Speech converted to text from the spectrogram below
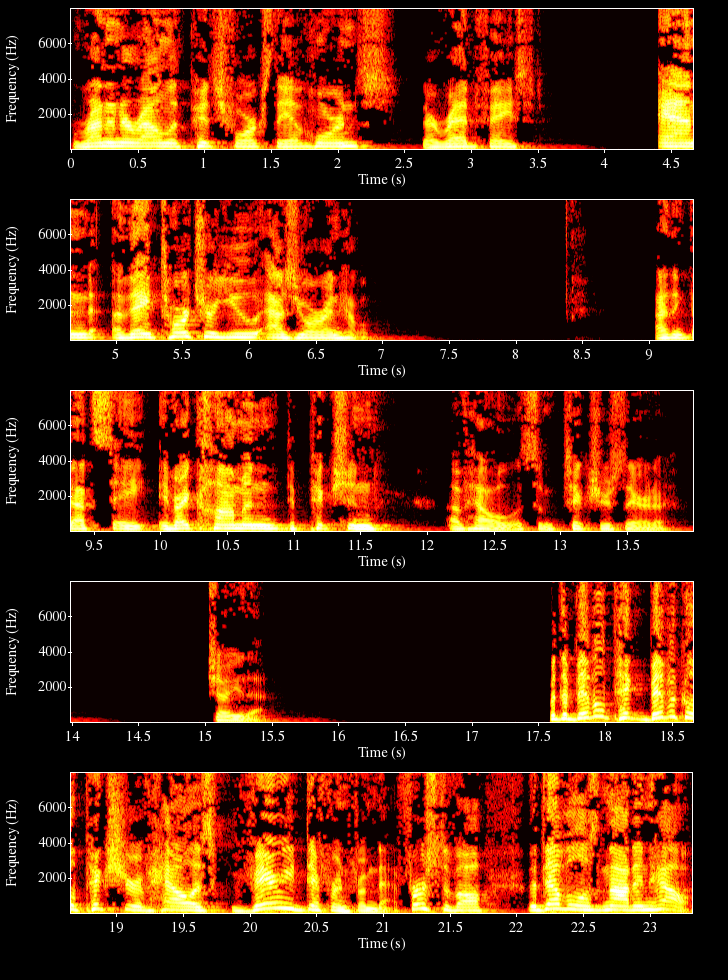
running around with pitchforks. They have horns, they're red faced. And they torture you as you're in hell. I think that's a, a very common depiction of hell. With some pictures there to show you that. But the biblical picture of hell is very different from that. First of all, the devil is not in hell.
